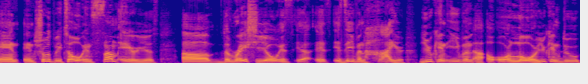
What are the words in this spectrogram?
And and truth be told, in some areas, uh, the ratio is, uh, is is even higher. You can even uh, or lower. You can do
